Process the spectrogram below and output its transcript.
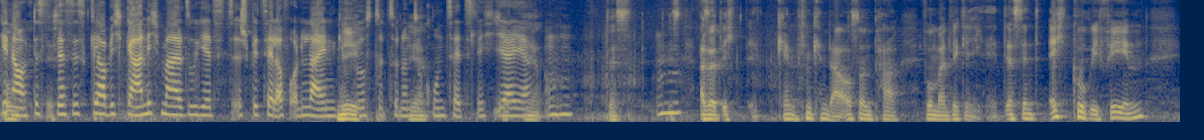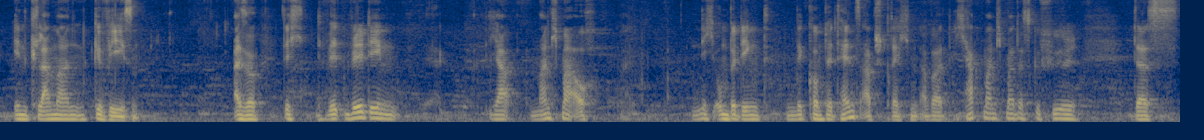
genau, das, das ist, glaube ich, gar nicht mal so jetzt speziell auf online gebürstet, nee, sondern ja. so grundsätzlich. Ja, ja. ja. Mhm. Das mhm. Ist, also ich kenne kenn da auch so ein paar, wo man wirklich, das sind echt Koryphäen in Klammern gewesen. Also ich will, will den ja manchmal auch nicht unbedingt eine Kompetenz absprechen, aber ich habe manchmal das Gefühl, dass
